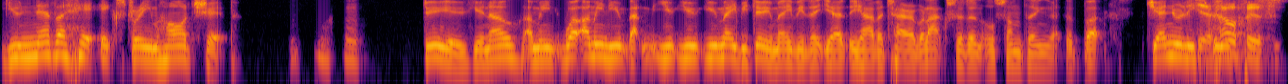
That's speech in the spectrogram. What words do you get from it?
you never hit extreme hardship mm-hmm. do you you know i mean well i mean you you you, you maybe do maybe that yeah you have a terrible accident or something but generally yeah, speaking, health is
